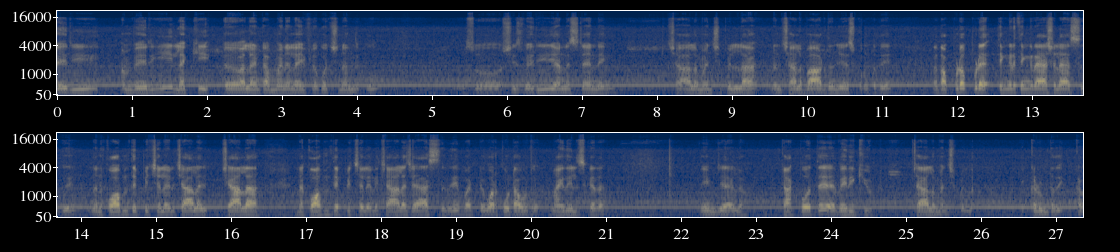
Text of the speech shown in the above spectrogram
వెరీ ఐమ్ వెరీ లక్కీ అలాంటి అమ్మాయి నా లైఫ్లోకి వచ్చినందుకు. సో షీఈ్ వెరీ అండర్స్టాండింగ్ చాలా మంచి పిల్ల. నన్ను చాలా బాగా అర్థం చేసుకుంటుంది. అది అప్పుడప్పుడే తింగర తింగర యాషలు వేస్తుంది. నన్ను కోపం తెప్పించాలని చాలా చాలా నా కోపం తెప్పించాలని చాలా చేస్తుంది బట్ వర్కౌట్ అవ్వదు. నాకు తెలుసు కదా ఏం చేయాలో. కాకపోతే వెరీ క్యూట్ చాలా మంచి పిల్ల. ఇక్కడ ఉంటుంది ఇక్కడ.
